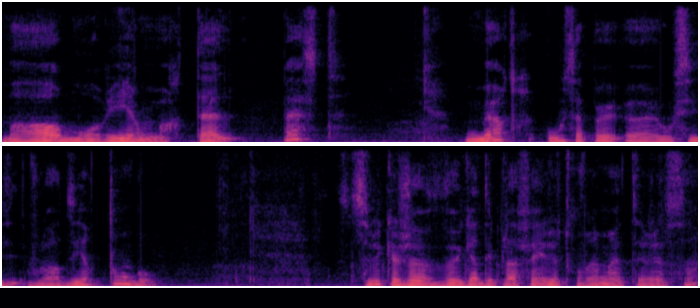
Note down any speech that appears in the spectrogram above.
mort, mourir, mortel, meurtre, ou ça peut euh, aussi vouloir dire tombeau. Celui que je veux garder plat fin, je trouve vraiment intéressant.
